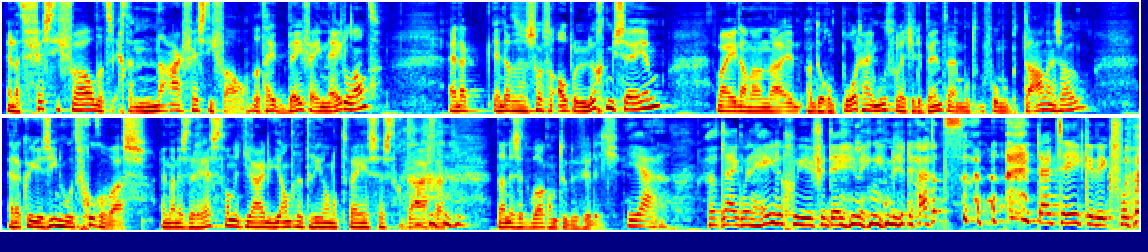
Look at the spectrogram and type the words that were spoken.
En dat festival, dat is echt een naar festival. Dat heet BV Nederland. En dat, en dat is een soort van openluchtmuseum... waar je dan door een poort heen moet... voordat je er bent en moet, voor moet betalen en zo... En dan kun je zien hoe het vroeger was. En dan is de rest van het jaar, die andere 362 dagen, dan is het Welcome to the Village. Ja, dat lijkt me een hele goede verdeling, inderdaad. Daar teken ik voor.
